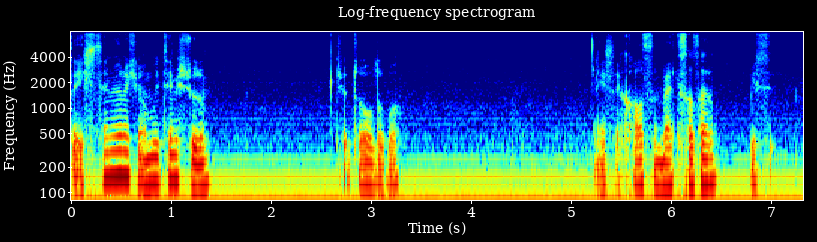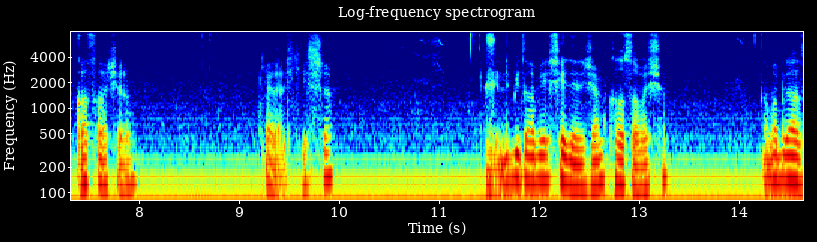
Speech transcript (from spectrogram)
De istemiyorum ki ben bu item istiyordum. Kötü oldu bu. Neyse kalsın belki satarım. Bir kasa açarım. Gel ise. Şimdi bir daha bir şey deneyeceğim. Kasa savaşı. Ama biraz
